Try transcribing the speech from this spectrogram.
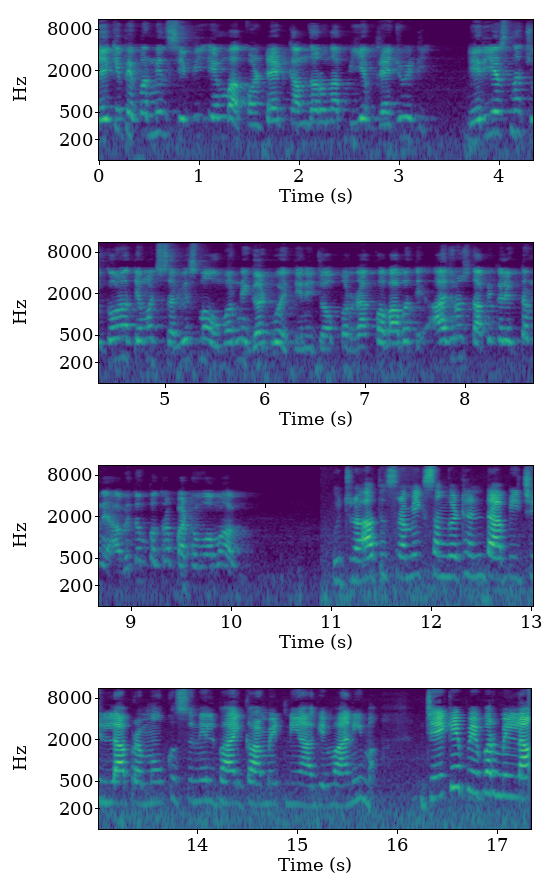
જેકે પેપર મિલ સીપીએમમાં કોન્ટ્રાક્ટ કામદારોના પીએફ ગ્રેજ્યુએટી એરિયર્સના ચૂકવણા તેમજ સર્વિસમાં ઉંમરની ઘટ હોય તેને જોબ પર રાખવા બાબતે આજરોજ તાપી કલેક્ટરને આવેદનપત્ર પાઠવવામાં આવ્યું. ગુજરાત શ્રમિક સંગઠન તાપી જિલ્લા પ્રમુખ સુનિલભાઈ ગામેટની આગેવાનીમાં જેકે પેપર મિલના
